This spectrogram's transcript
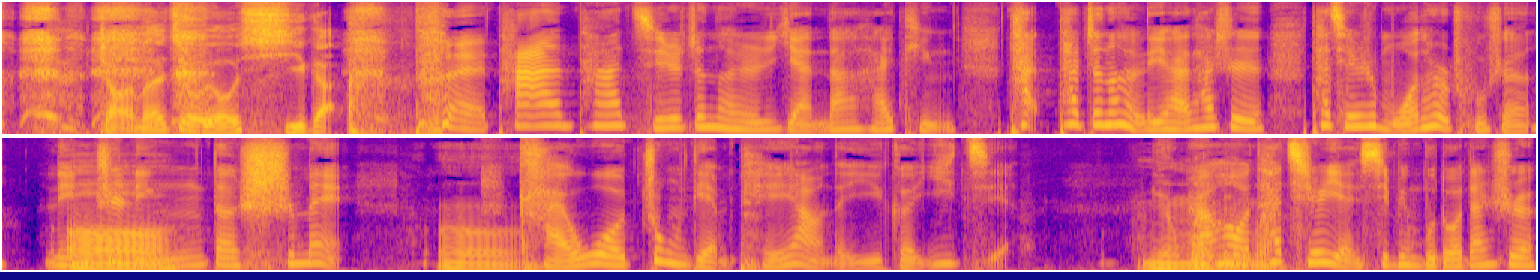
长得就有喜感。对他，他其实真的是演的还挺，他他真的很厉害，他是他其实是模特出身，林志哦玲的师妹，嗯，凯沃重点培养的一个一姐。明白。然后明白。她其实演戏并不多，但是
